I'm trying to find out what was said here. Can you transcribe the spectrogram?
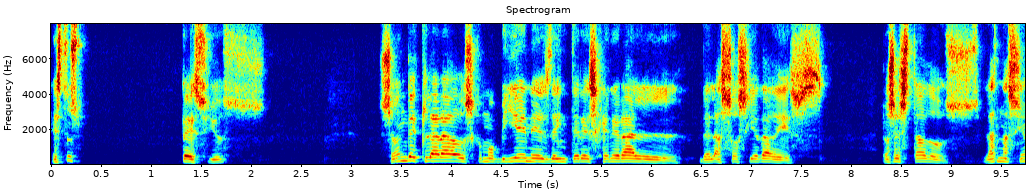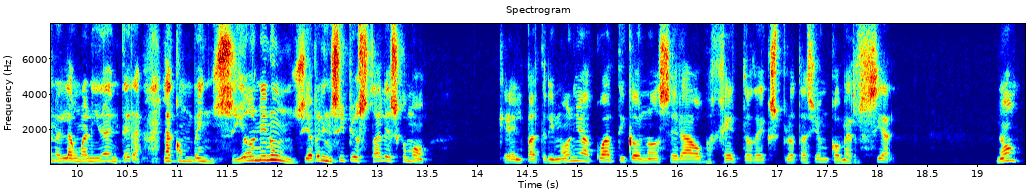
estos pecios son declarados como bienes de interés general de las sociedades los estados, las naciones, la humanidad entera. La convención enuncia principios tales como que el patrimonio acuático no será objeto de explotación comercial. No,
